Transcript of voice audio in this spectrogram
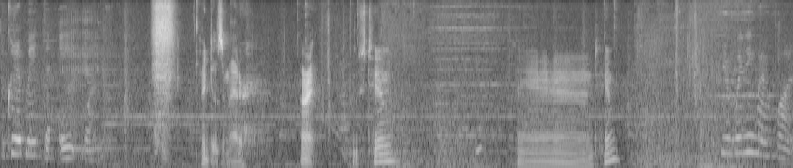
You could have made the eight one. It doesn't matter. Alright, boost him. And him. You're winning my one.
